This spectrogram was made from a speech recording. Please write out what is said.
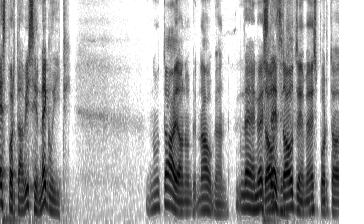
e-sportā viss ir neglīti. Nu, tā jau nu, nav gan. Nē, nu es Daudz, nezinu. daudziem e-sportā,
